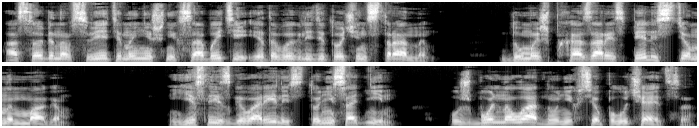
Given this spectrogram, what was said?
Особенно в свете нынешних событий это выглядит очень странным. Думаешь, пхазары спелись с темным магом? Если и сговорились, то не с одним. Уж больно ладно у них все получается.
